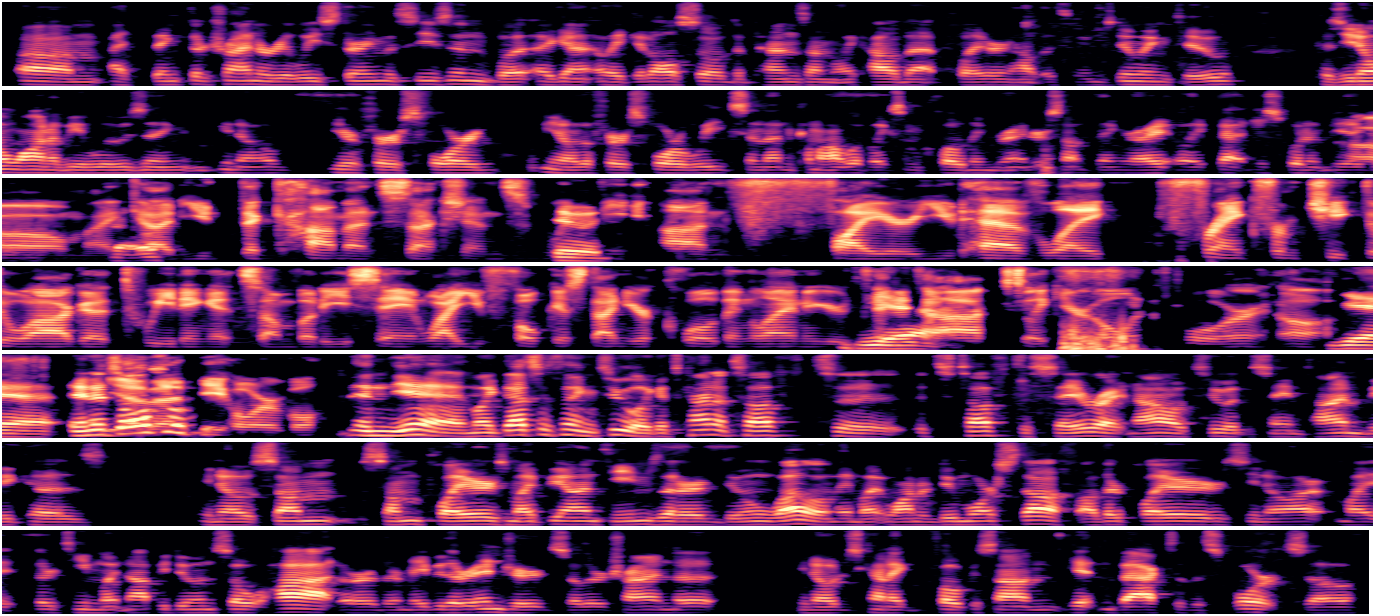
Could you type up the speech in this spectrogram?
um, I think they're trying to release during the season, but again, like it also depends on like how that player and how the team's doing too, because you don't want to be losing, you know, your first four, you know, the first four weeks and then come out with like some clothing brand or something, right? Like that just wouldn't be a good. Oh my So- god, you the comment sections would Dude. be on fire. You'd have like Frank from Cheektowaga tweeting at somebody saying why you focused on your clothing line or your Yeah. TikToks, like your own 0 4 and oh Yeah, and it's yeah, also be horrible. and yeah, and like that's the thing too. Like it's kind of tough to it's tough to say right now too at the same time because you know some some players might be on teams that are doing well and they might want to do more stuff. Other players, you know, are, might their team might not be doing so hot or they're maybe they're injured, so they're trying to you know just kind of focus on getting back to the sport. So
